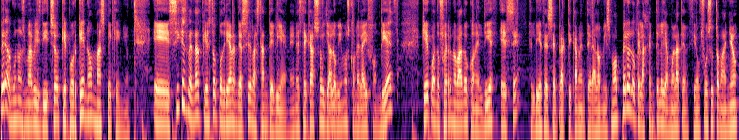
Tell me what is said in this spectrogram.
Pero algunos me habéis dicho que por qué no más pequeño. Eh, sí que es verdad que esto podría venderse bastante bien. En este caso ya lo vimos con el iPhone 10, que cuando fue renovado con el 10S, el 10S prácticamente era lo mismo, pero lo que la gente le llamó la atención fue su tamaño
